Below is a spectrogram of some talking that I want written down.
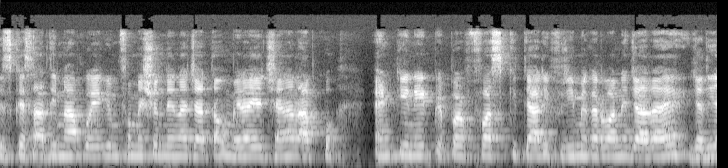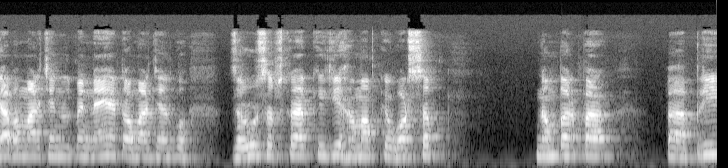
इसके साथ ही मैं आपको एक इन्फॉर्मेशन देना चाहता हूँ। मेरा ये चैनल आपको N T NET paper first की तैयारी फ्री में करवाने जा रहा है। यदि आप हमारे चैनल पर नए हैं तो हमारे चैनल को ज़रूर सब्सक्राइब कीजिए। हम आपके व्हाट्सअप नंबर पर प्री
